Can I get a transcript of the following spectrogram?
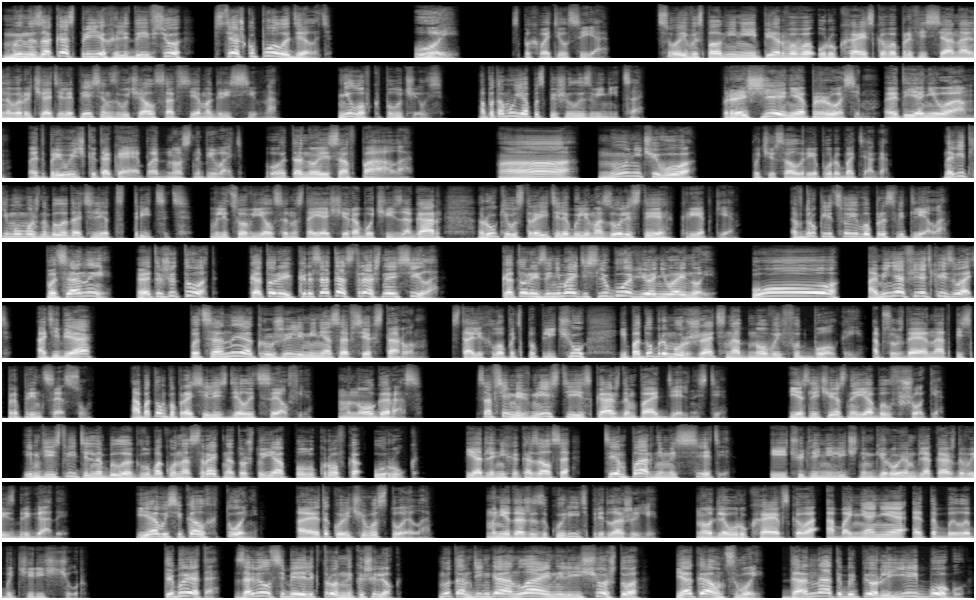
Мы на заказ приехали, да и все, стяжку пола делать!» «Ой!» — спохватился я. Цой в исполнении первого урукхайского профессионального рычателя песен звучал совсем агрессивно. Неловко получилось, а потому я поспешил извиниться. «Прощения просим, это я не вам. Это привычка такая, под нос напевать. Вот оно и совпало». «А, -а ну ничего», — почесал репу работяга. На вид ему можно было дать лет 30. В лицо въелся настоящий рабочий загар, руки у строителя были мозолистые, крепкие. Вдруг лицо его просветлело. «Пацаны, это же тот, который красота страшная сила, который занимаетесь любовью, а не войной. О, -о, -о а меня Федькой звать, а тебя?» Пацаны окружили меня со всех сторон стали хлопать по плечу и по-доброму ржать над новой футболкой, обсуждая надпись про принцессу. А потом попросили сделать селфи. Много раз. Со всеми вместе и с каждым по отдельности. Если честно, я был в шоке. Им действительно было глубоко насрать на то, что я полукровка Урук. Я для них оказался тем парнем из сети и чуть ли не личным героем для каждого из бригады. Я высекал хтонь, а это кое-чего стоило. Мне даже закурить предложили. Но для урукхаевского обоняния это было бы чересчур. «Ты бы это, завел себе электронный кошелек. Ну там деньга онлайн или еще что, и аккаунт свой. Донаты бы перли, ей-богу.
